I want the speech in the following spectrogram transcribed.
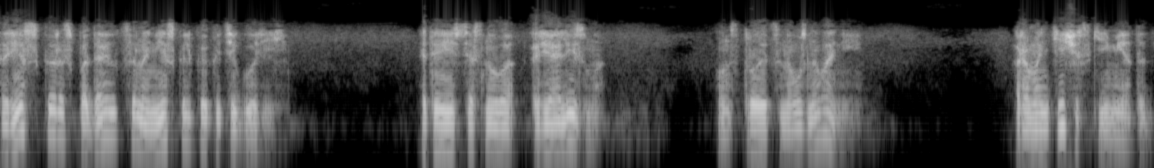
резко распадаются на несколько категорий. Это и есть основа реализма. Он строится на узнавании. Романтический метод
